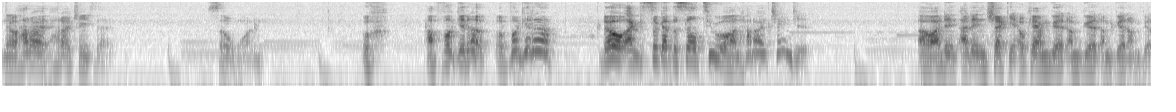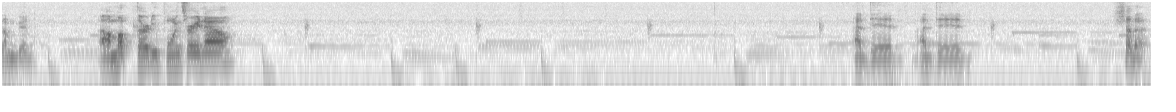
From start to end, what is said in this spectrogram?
No, how do I how do I change that? Sell one. Oh, I'm fucking up. I fuck it up. No, I still got the sell two on. How do I change it? Oh, I didn't I didn't check it. Okay, I'm good. I'm good. I'm good. I'm good. I'm good. I'm up 30 points right now. I did. I did. Shut up.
